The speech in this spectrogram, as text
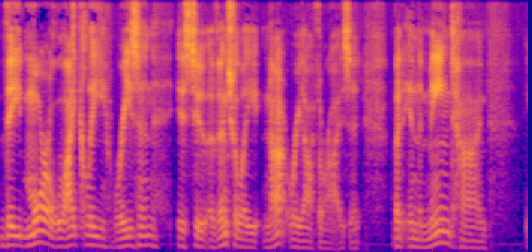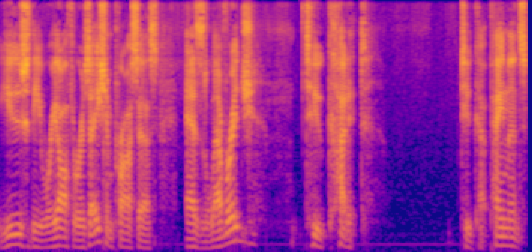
the more likely reason is to eventually not reauthorize it, but in the meantime, use the reauthorization process as leverage to cut it, to cut payments,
